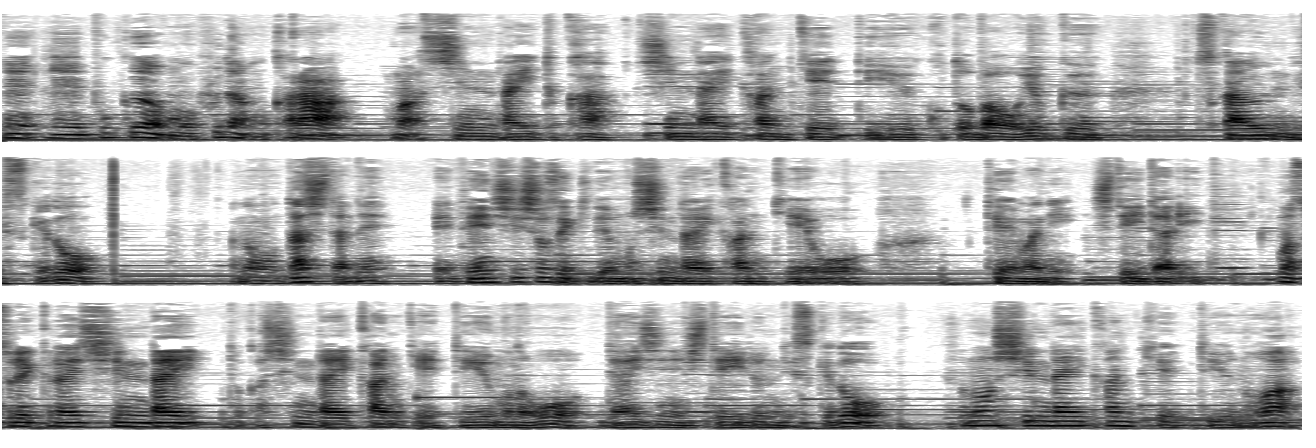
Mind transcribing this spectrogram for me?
で、えー、僕はもう普段から、まあ、信頼とか信頼関係っていう言葉をよく使うんですけどあの出したね電子書籍でも信頼関係をテーマにしていたり、まあ、それくらい信頼とか信頼関係っていうものを大事にしているんですけどその信頼関係っていうのは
